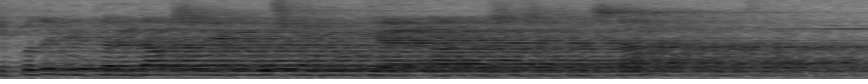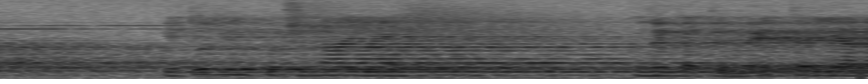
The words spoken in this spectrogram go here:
Чи коли він передав свої учні руки Ісуса Христа, і тут він починає кликати Митаря,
